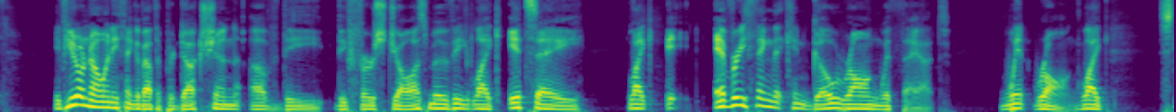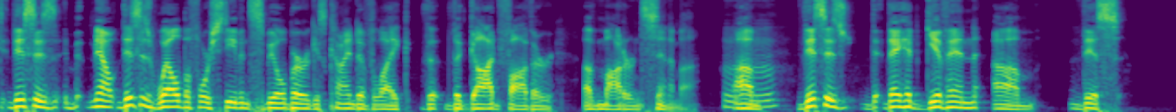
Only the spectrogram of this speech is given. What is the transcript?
If you don't know anything about the production of the the first Jaws movie, like it's a like it, everything that can go wrong with that went wrong. Like st- this is now this is well before Steven Spielberg is kind of like the the godfather of modern cinema. Um, mm-hmm. Um, this is they had given um, this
